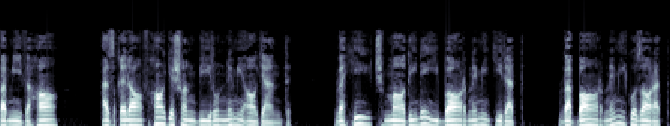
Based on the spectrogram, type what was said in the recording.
و میوه ها از غلافهایشان بیرون نمی آگند و هیچ مادینه ای بار نمی گیرد و بار نمی گذارد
